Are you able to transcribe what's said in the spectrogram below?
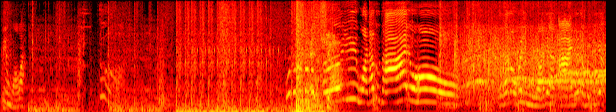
ไม่หัวว่ะเฮ้ยหัวนัดสุดท้าย โอ้โหแต่ถ้าเราไม่หัวเนี่ย ตายแน่เลยเมื่อกี้อะ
